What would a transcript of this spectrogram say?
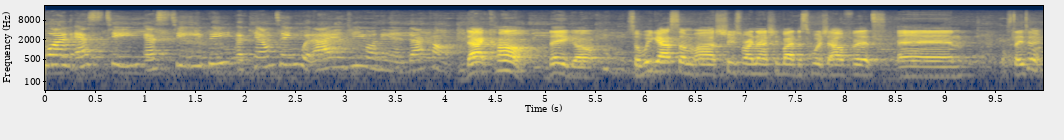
one ST, S-T-E-P, accounting with I-N-G on the end, dot com. dot com? There you go. So we got some uh, shoots right now. She about to switch outfits and stay tuned.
